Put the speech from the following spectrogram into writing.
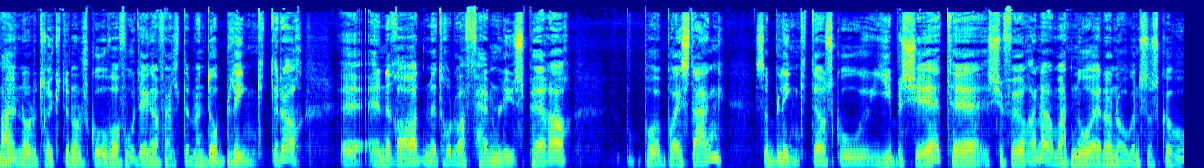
Nei. Når du trykte når du skulle over fotgjengerfeltet. Men da blinkte der eh, en rad med jeg tror det var fem lyspærer på, på ei stang. Så blinkte og skulle gi beskjed til sjåførene om at nå er det noen som skal gå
